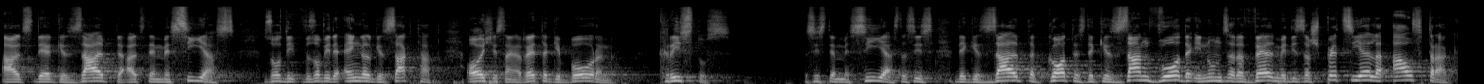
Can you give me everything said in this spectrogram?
als der Gesalbte, als der Messias, so, die, so wie der Engel gesagt hat, euch ist ein Retter geboren, Christus. Das ist der Messias, das ist der Gesalbte Gottes, der gesandt wurde in unsere Welt mit dieser speziellen Auftrag.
